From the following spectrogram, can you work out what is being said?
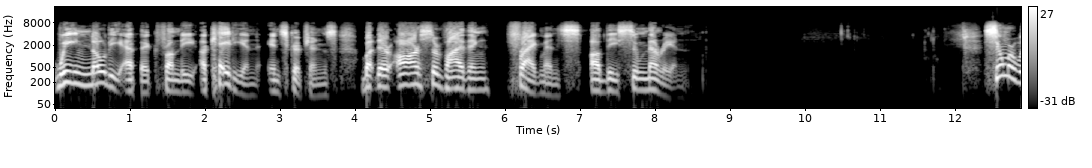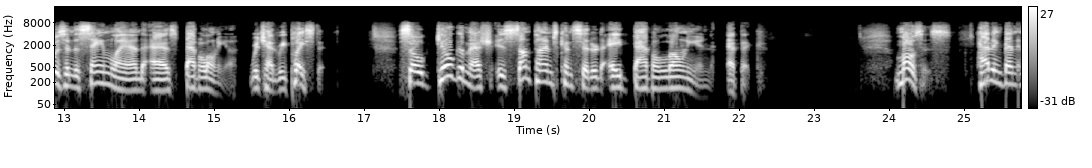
We know the epic from the Akkadian inscriptions, but there are surviving fragments of the Sumerian. Sumer was in the same land as Babylonia, which had replaced it. So Gilgamesh is sometimes considered a Babylonian epic. Moses, having been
